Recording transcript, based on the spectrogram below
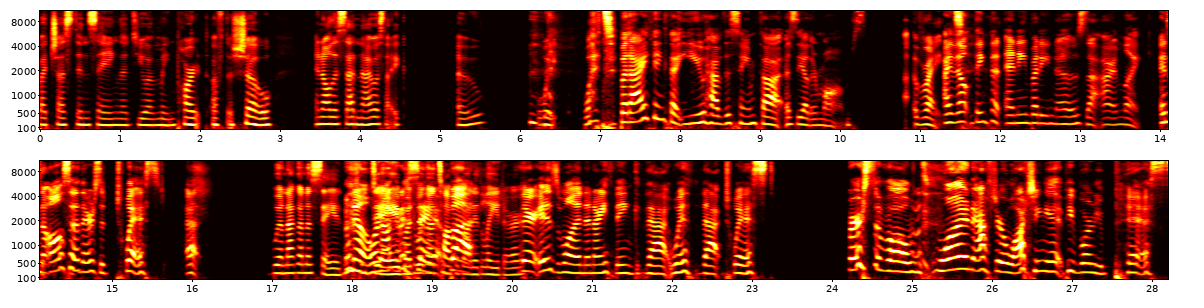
by Justin saying that you are a main part of the show, and all of a sudden I was like, oh. Wait, what? But I think that you have the same thought as the other moms. Uh, right. I don't think that anybody knows that I'm like, and also there's a twist. At, We're not gonna say it No, we're today, but we're gonna talk about it later. there is one, and I think that with that twist, first of all, one after watching it, people are gonna be pissed.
